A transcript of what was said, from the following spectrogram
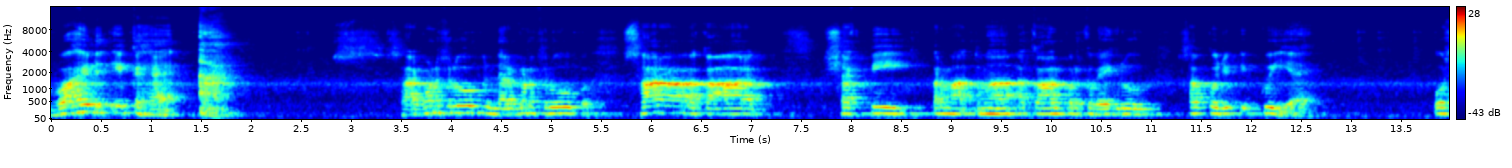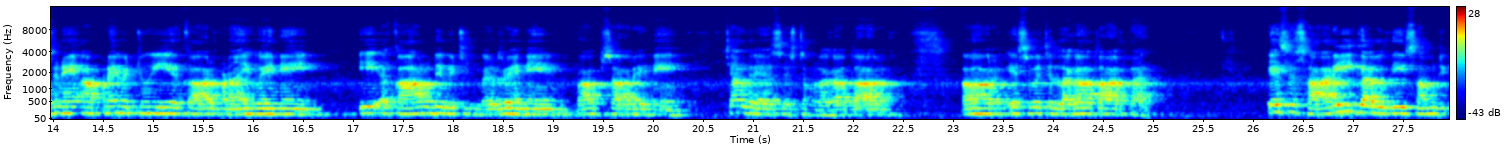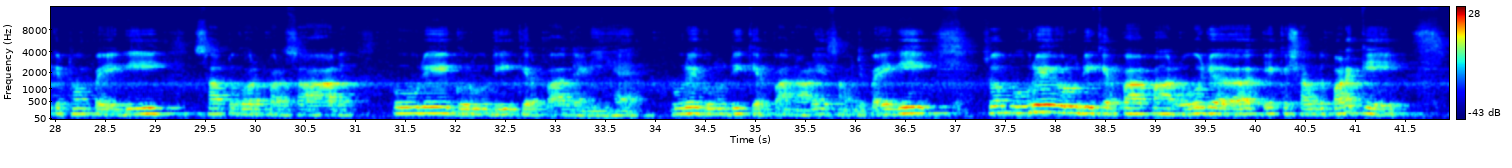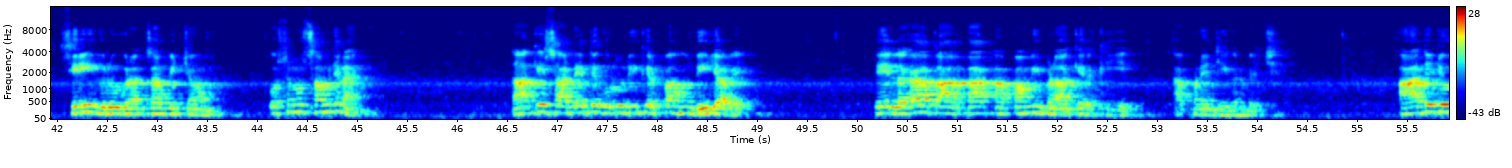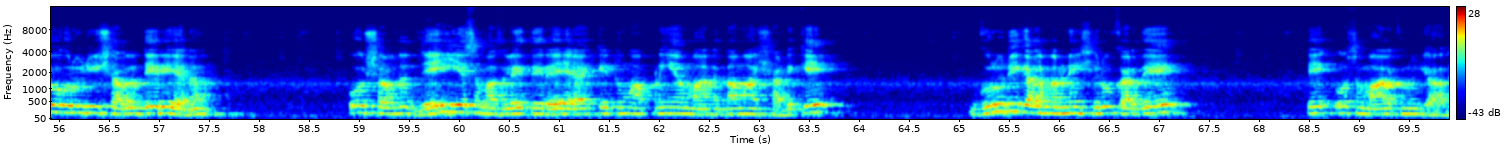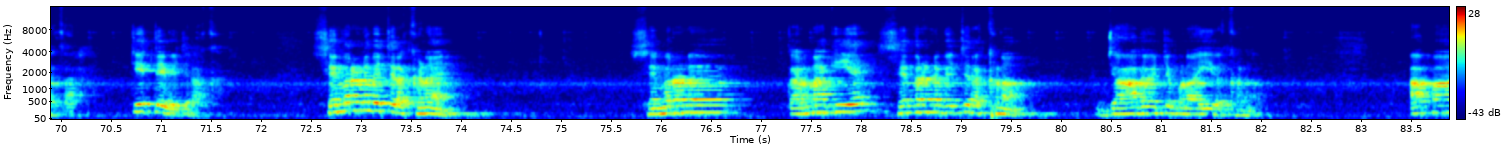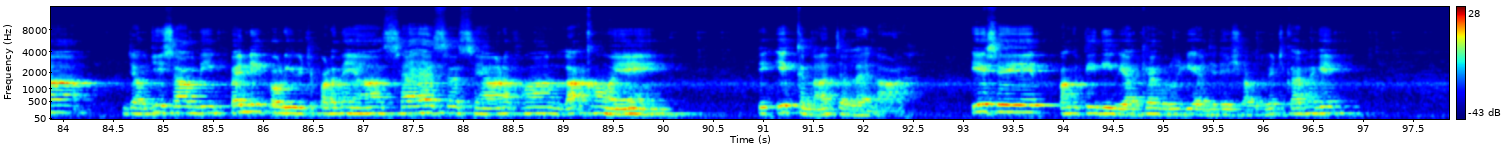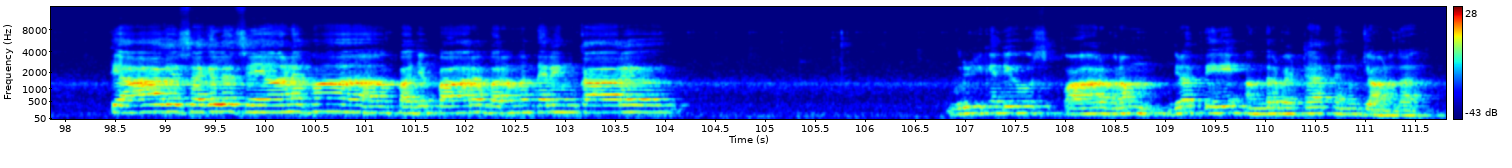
ਵਾਹਿਦ ਇੱਕ ਹੈ। ਸਰਗੁਣ ਸਰੂਪ, ਨਿਰਗੁਣ ਸਰੂਪ, ਸਾਰਾ ਆਕਾਰ, ਸ਼ਕਤੀ, ਪਰਮਾਤਮਾ, ਅਕਾਲ ਪੁਰਖ ਵੈਗਰੂ ਸਭ ਕੁਝ ਇੱਕੋ ਹੀ ਹੈ। ਉਸਨੇ ਆਪਣੇ ਵਿੱਚੋਂ ਹੀ ਇਹ ਆਕਾਰ ਬਣਾਏ ਹੋਏ ਨੇ। ਇਹ ਆਕਾਰ ਉਹਦੇ ਵਿੱਚ ਮਿਲ ਰਹੇ ਨੇ, ਵਾਪਸ ਆ ਰਹੇ ਨੇ। ਚੱਲ ਰਿਹਾ ਸਿਸਟਮ ਲਗਾਤਾਰ ਔਰ ਇਸ ਵਿੱਚ ਲਗਾਤਾਰਤਾ ਹੈ ਇਸ ਸਾਰੀ ਗੱਲ ਦੀ ਸਮਝ ਕਿੱਥੋਂ ਪਏਗੀ? ਸਤਿਗੁਰ ਪ੍ਰਸਾਦ ਪੂਰੇ ਗੁਰੂ ਦੀ ਕਿਰਪਾ ਲੈਣੀ ਹੈ। ਪੂਰੇ ਗੁਰੂ ਦੀ ਕਿਰਪਾ ਨਾਲ ਇਹ ਸਮਝ ਪਏਗੀ। ਸੋ ਪੂਰੇ ਗੁਰੂ ਦੀ ਕਿਰਪਾ ਆਪਾਂ ਰੋਜ਼ ਇੱਕ ਸ਼ਬਦ ਪੜ੍ਹ ਕੇ ਸ੍ਰੀ ਗੁਰੂ ਗ੍ਰੰਥ ਸਾਹਿਬ ਵਿੱਚੋਂ ਉਸ ਨੂੰ ਸਮਝਣਾ ਤਾਂ ਕਿ ਸਾਡੇ ਤੇ ਗੁਰੂ ਦੀ ਕਿਰਪਾ ਹੁੰਦੀ ਜਾਵੇ। ਤੇ ਲਗਾਤਾਰਤਾ ਆਪਾਂ ਵੀ ਬਣਾ ਕੇ ਰੱਖੀਏ ਆਪਣੇ ਜੀਵਨ ਵਿੱਚ। ਅੱਜ ਜੋ ਗੁਰੂ ਜੀ ਸ਼ਬਦ ਦੇ ਰਹੇ ਹੈ ਨਾ ਉਹ ਸ਼ਬਦ ਦੇ ਹੀ ਇਸ ਮਸਲੇ ਤੇ ਰਹੇ ਹੈ ਕਿ ਤੂੰ ਆਪਣੀਆਂ ਮਾਨਤਾਵਾਂ ਛੱਡ ਕੇ ਗੁਰੂ ਦੀ ਗੱਲ ਮੰਨਣੀ ਸ਼ੁਰੂ ਕਰ ਦੇ ਤੇ ਉਸ ਮਾਲਕ ਨੂੰ ਯਾਦ ਕਰ, ਚੇਤੇ ਵਿੱਚ ਰੱਖ। ਸਿਮਰਨ ਵਿੱਚ ਰੱਖਣਾ ਹੈ। ਸਿਮਰਨ ਕਰਨਾ ਕੀ ਹੈ? ਸਿਮਰਨ ਵਿੱਚ ਰੱਖਣਾ, ਯਾਦ ਵਿੱਚ ਬਣਾਈ ਰੱਖਣਾ। ਆਪਾਂ ਜਪਜੀ ਸਾਹਿਬ ਦੀ ਪਹਿਲੀ ਪੌੜੀ ਵਿੱਚ ਪੜ੍ਹਦੇ ਹਾਂ, ਸਹਿਸ ਸਿਆਣਫਾਂ ਲੱਖ ਹੋਏ ਤੇ ਇੱਕ ਨਾ ਚੱਲੇ ਨਾਲ। ਇਸੇ ਪੰਕਤੀ ਦੀ ਵਿਆਖਿਆ ਗੁਰੂ ਜੀ ਅੱਜ ਦੇ ਸ਼ਬਦ ਵਿੱਚ ਕਰਨਗੇ। ਤਿਆਗ ਸਗਲ ਸਿਆਣਫਾਂ ਪਜ ਪਾਰ ਬ੍ਰਹਮ ਨਿਰੰਕਾਰ। ਗੁਰੂ ਜੀ ਕਹਿੰਦੇ, ਉਸ ਪਾਰ ਬ੍ਰਹਮ ਜਿਹੜਾ ਤੇਰੇ ਅੰਦਰ ਬੈਠਾ ਤੈਨੂੰ ਜਾਣਦਾ ਹੈ।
